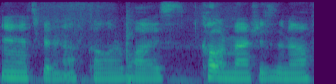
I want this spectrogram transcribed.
Yeah, it's good enough color wise. Color matches enough.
